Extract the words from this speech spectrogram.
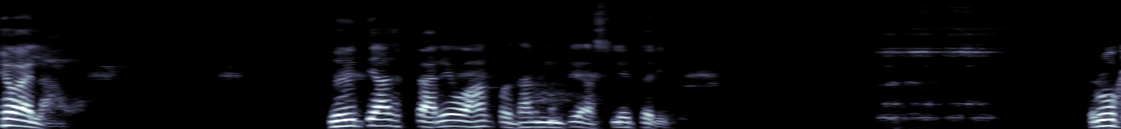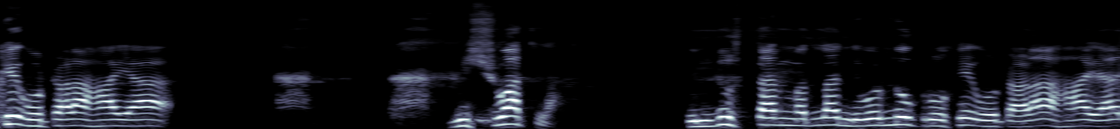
ठेवायला हवा. जरी ते आज कार्यवाहक प्रधानमंत्री असले तरी. रोखे घोटाळा हा या विश्वातला हिंदुस्थान मधला निवडणूक रोखे घोटाळा हा या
